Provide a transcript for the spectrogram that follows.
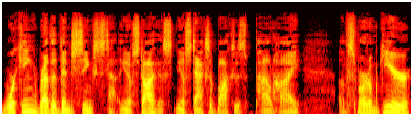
working rather than just seeing you know stock you know stacks of boxes piled high of smart home gear,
